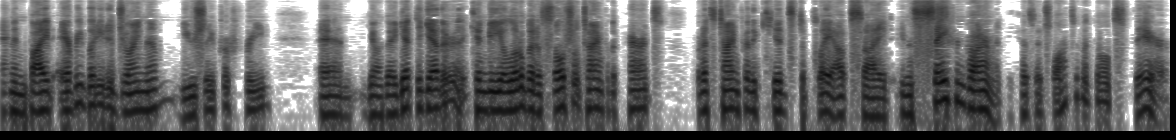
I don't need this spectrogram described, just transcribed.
and invite everybody to join them, usually for free. And you know, they get together. It can be a little bit of social time for the parents, but it's time for the kids to play outside in a safe environment because there's lots of adults there,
